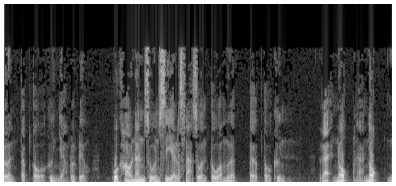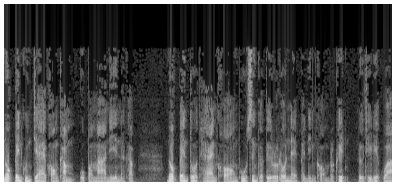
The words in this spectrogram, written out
ริญเติบโตขึ้นอย่างรวดเร็ว พวกเขานั้นสูญเสียลักษณะส่วนตัวเมื่อเติบโตขึ้น และนกนกนกเป็นกุญแจของคำอุปมานี้นะครับ นกเป็นตัวแทนของผู้ซึ่งกระตือรือร้นในแผ่นดินของพระคริสต์หรือที่เรียกว่า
